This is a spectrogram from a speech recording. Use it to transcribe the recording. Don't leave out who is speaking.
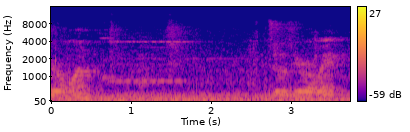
Speaker 1: 501 208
